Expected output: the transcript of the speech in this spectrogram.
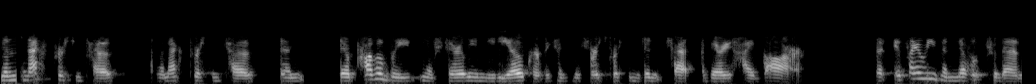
Then the next person posts, and the next person posts, and they're probably you know, fairly mediocre because the first person didn't set a very high bar. But if I leave a note for them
